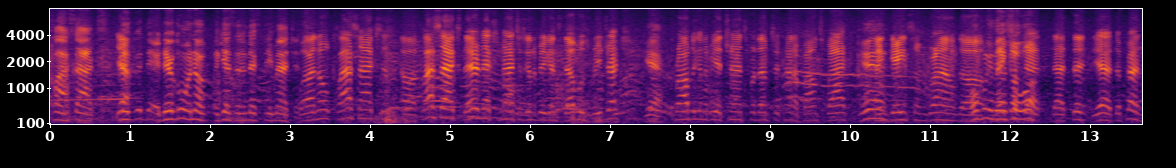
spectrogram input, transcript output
class acts. Yeah. They're, they're going up against in the next three matches. Well, I know Class Acts. and- Uh, Class Acts. Their next match is gonna be against Devil's Rejects. Yeah. Probably gonna be a chance for them to kind of bounce back Yeah. and gain some ground. Uh, Hopefully they'll make up show that, up. that thing. Yeah, it depends.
